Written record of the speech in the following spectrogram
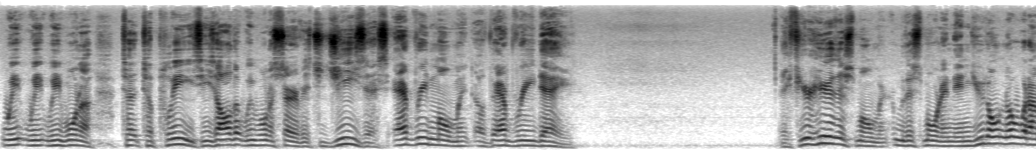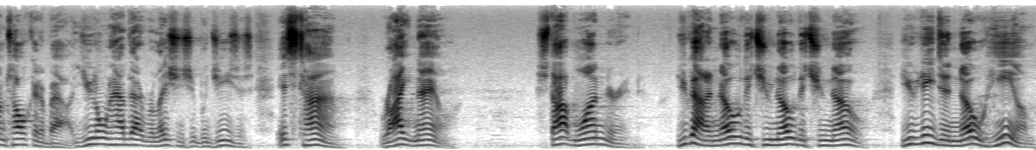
we, we, we want to, to please. He's all that we want to serve. It's Jesus every moment of every day. If you're here this moment this morning and you don't know what I'm talking about, you don't have that relationship with Jesus, it's time right now. Stop wondering. You got to know that you know that you know. You need to know Him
